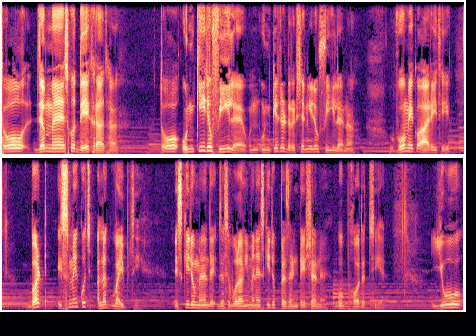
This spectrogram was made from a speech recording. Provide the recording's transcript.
तो जब मैं इसको देख रहा था तो उनकी जो फील है उन उनके जो डायरेक्शन की जो फील है ना वो मेरे को आ रही थी। बट इसमें कुछ अलग वाइब थी। इसकी जो मैंने जैसे बोला कि मैंने इसकी जो प्रेजेंटेशन है, वो बहुत अच्छी है। यू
